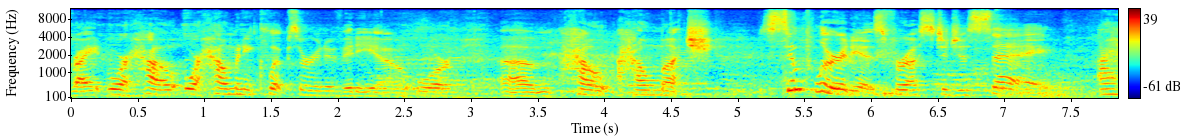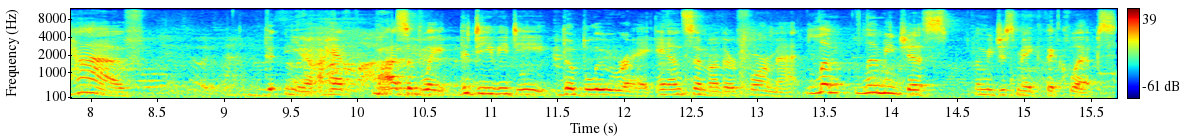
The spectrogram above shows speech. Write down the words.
right? Or how or how many clips are in a video, or um, how how much simpler it is for us to just say, I have. The, you know, I have possibly the DVD, the Blu-ray, and some other format. Let, let me just let me just make the clips,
